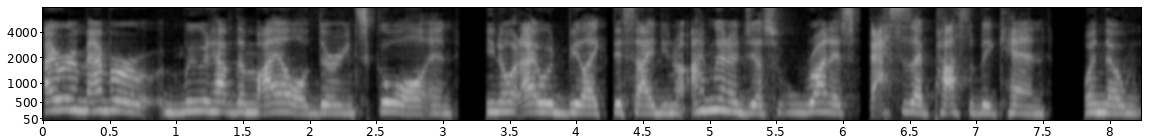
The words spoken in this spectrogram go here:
I remember we would have the mile during school, and you know what? I would be like, decide, you know, I'm going to just run as fast as I possibly can when the,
